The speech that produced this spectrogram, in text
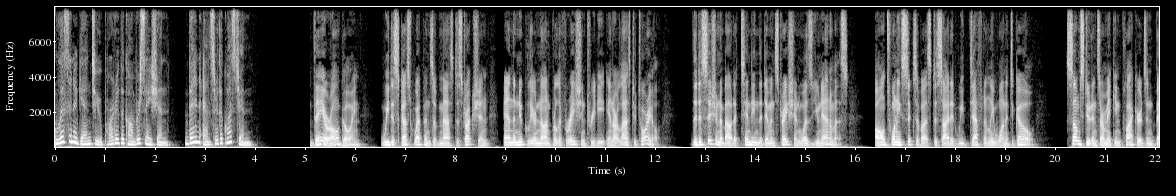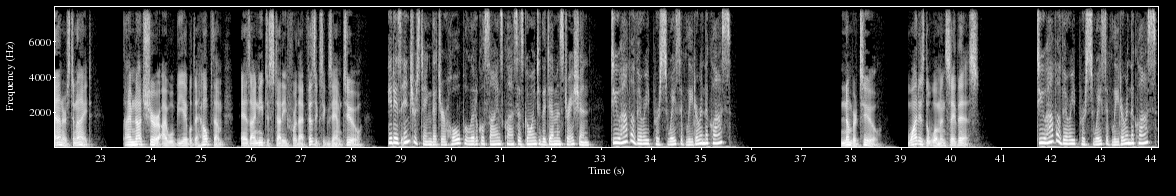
Listen again to part of the conversation, then answer the question. They are all going. We discussed weapons of mass destruction and the Nuclear Non-Proliferation Treaty in our last tutorial. The decision about attending the demonstration was unanimous. All 26 of us decided we definitely wanted to go. Some students are making placards and banners tonight. I am not sure I will be able to help them, as I need to study for that physics exam too. It is interesting that your whole political science class is going to the demonstration. Do you have a very persuasive leader in the class? Number 2. Why does the woman say this? Do you have a very persuasive leader in the class?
